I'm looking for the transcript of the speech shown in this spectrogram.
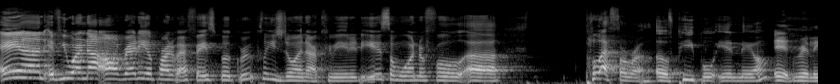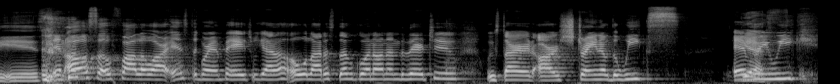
And if you are not already a part of our Facebook group, please join our community. It's a wonderful uh, plethora of people in there. It really is. and also follow our Instagram page. We got a whole lot of stuff going on under there too. We started our strain of the weeks every Yes. week.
